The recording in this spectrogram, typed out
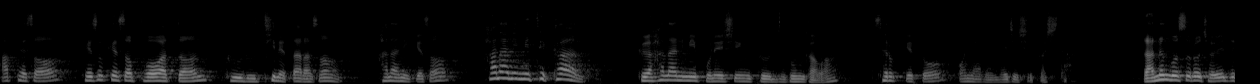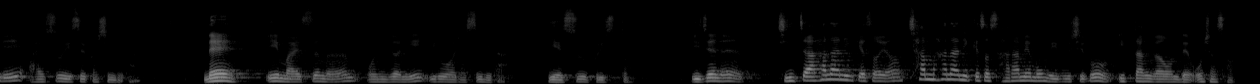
앞에서 계속해서 보았던 그 루틴에 따라서 하나님께서 하나님이 택한 그 하나님이 보내신 그 누군가와 새롭게 또 언약을 맺으실 것이다. 라는 것으로 저희들이 알 수 있을 것입니다. 네, 이 말씀은 온전히 이루어졌습니다. 예수 그리스도. 이제는 진짜 하나님께서요, 참 하나님께서 사람의 몸을 입으시고 이 땅 가운데 오셔서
